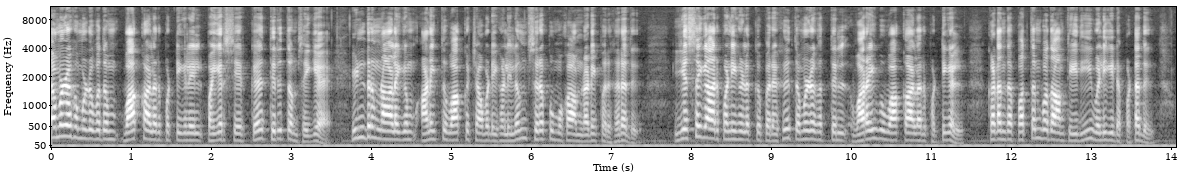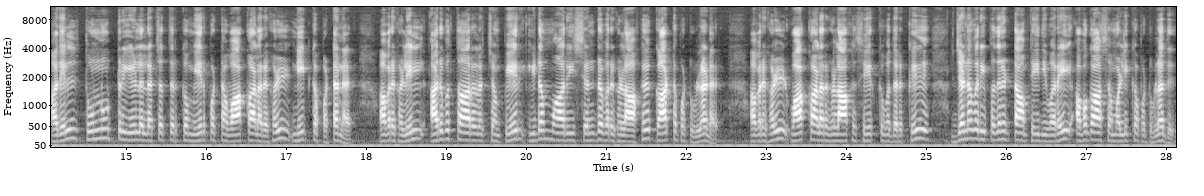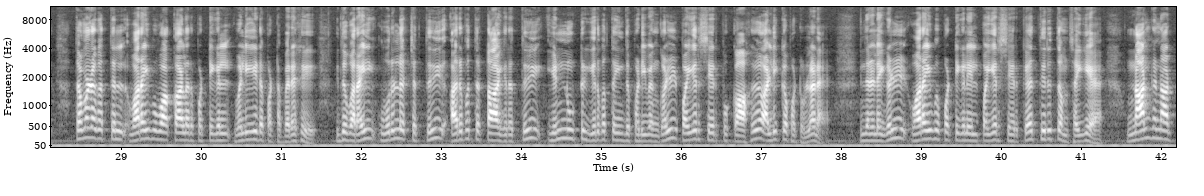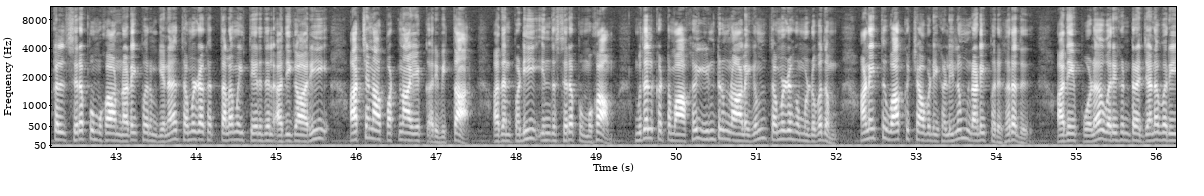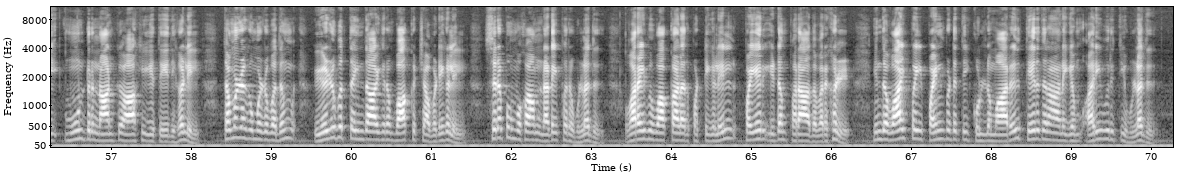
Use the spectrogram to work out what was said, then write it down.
தமிழகம் முழுவதும் வாக்காளர் பட்டியலில் பெயர் சேர்க்க திருத்தம் செய்ய இன்றும் நாளையும் அனைத்து வாக்குச்சாவடிகளிலும் சிறப்பு முகாம் நடைபெறுகிறது. எஸ்ஐஆர் பணிகளுக்கு பிறகு தமிழகத்தில் வரைவு வாக்காளர் பட்டியல் கடந்த பத்தொன்பதாம் தேதி வெளியிடப்பட்டது. அதில் தொன்னூற்றி ஏழு லட்சத்திற்கும் மேற்பட்ட வாக்காளர்கள் நீட்கப்பட்டனர் அவர்களில் அறுபத்தாறு லட்சம் பேர் இடம் மாறி சென்றவர்களாக காட்டப்பட்டுள்ளனர். அவர்கள் வாக்காளர்களாக சேர்க்குவதற்கு ஜனவரி பதினெட்டாம் தேதி வரை அவகாசம் அளிக்கப்பட்டுள்ளது. தமிழகத்தில் வரைவு வாக்காளர் பட்டியல் வெளியிடப்பட்ட பிறகு இதுவரை ஒரு லட்சத்து அறுபத்தெட்டாயிரத்து எண்ணூற்று இருபத்தைந்து படிவங்கள் பெயர் சேர்ப்புக்காக அளிக்கப்பட்டுள்ளன. இந்த நிலையில் வரைவு பட்டியலில் பெயர் சேர்க்க திருத்தம் செய்ய நான்கு நாட்கள் சிறப்பு முகாம் நடைபெறும் என தமிழக தலைமை தேர்தல் அதிகாரி அர்ச்சனா பட்நாயக் அறிவித்தார். அதன்படி இந்த சிறப்பு முகாம் முதல் கட்டமாக இன்றும் நாளையும் தமிழகம் முழுவதும் அனைத்து வாக்குச்சாவடிகளிலும் நடைபெறுகிறது. அதேபோல வருகின்ற ஜனவரி மூன்று நான்கு ஆகிய தேதிகளில் தமிழகம் முழுவதும் எழுபத்தைந்தாயிரம் வாக்குச்சாவடிகளில் சிறப்பு முகாம் நடைபெற உள்ளது வரைவு வாக்காளர் பட்டியலில் பெயர் இடம் பெறாதவர்கள் இந்த வாய்ப்பை பயன்படுத்திக் கொள்ளுமாறு தேர்தல் ஆணையம் அறிவுறுத்தியுள்ளது.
